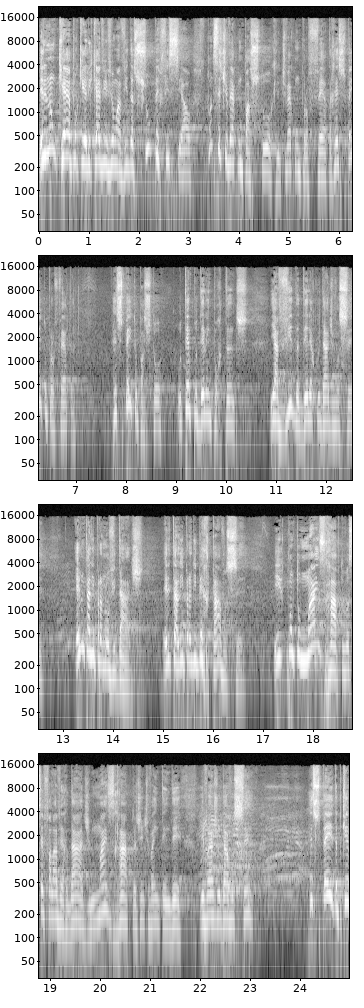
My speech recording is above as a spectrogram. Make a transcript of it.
Ele não quer porque ele quer viver uma vida superficial. Quando você estiver com um pastor, que estiver com um profeta, respeita o profeta, respeita o pastor. O tempo dele é importante. E a vida dele é cuidar de você. Ele não está ali para novidade, ele está ali para libertar você. E quanto mais rápido você falar a verdade, mais rápido a gente vai entender e vai ajudar você. Respeita, porque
